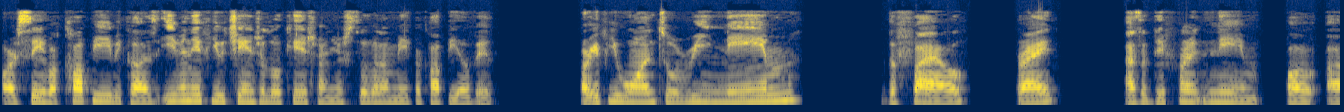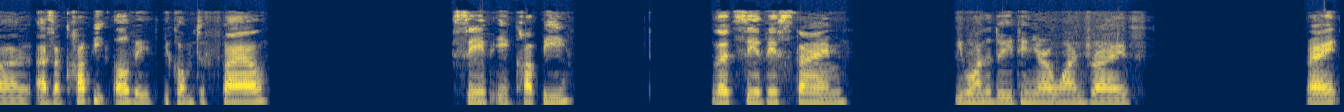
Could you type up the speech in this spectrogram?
or save a copy because even if you change the location, you're still going to make a copy of it. Or if you want to rename the file, right, as a different name or uh, as a copy of it, you come to File, Save a Copy. Let's say this time you want to do it in your OneDrive, right?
